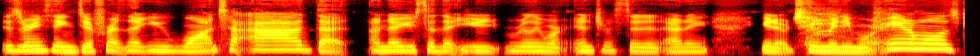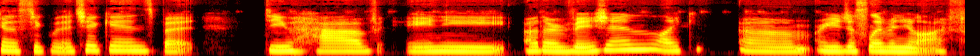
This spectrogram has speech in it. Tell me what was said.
Is there anything different that you want to add that I know you said that you really weren't interested in adding, you know, too many more animals, going to stick with the chickens, but do you have any other vision like um, are you just living your life?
